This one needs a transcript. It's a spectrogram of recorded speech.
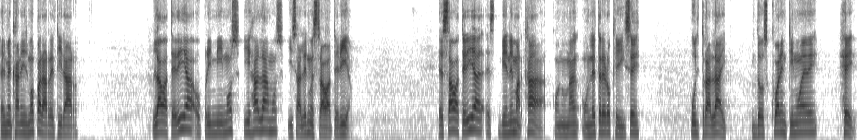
el mecanismo para retirar la batería, oprimimos y jalamos y sale nuestra batería. Esta batería viene marcada con un letrero que dice Ultralight 249G,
